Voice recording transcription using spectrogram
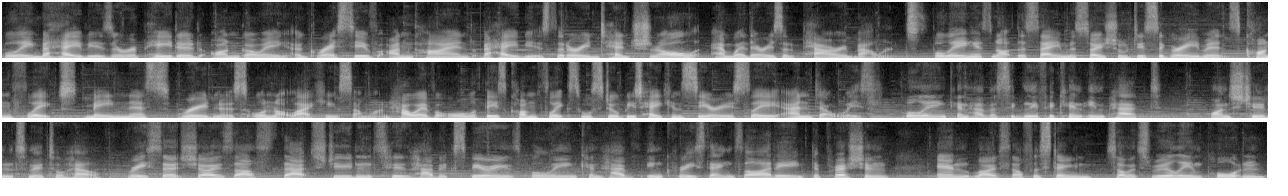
Bullying behaviours are repeated, ongoing, aggressive, unkind behaviours that are intentional and where there is a power imbalance. Bullying is not the same as social disagreements, conflict, meanness, rudeness, or not liking someone. However, all of these conflicts will still be taken seriously and dealt with. Bullying can have a significant impact on students' mental health. Research shows us that students who have experienced bullying can have increased anxiety, depression, and low self esteem. So it's really important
